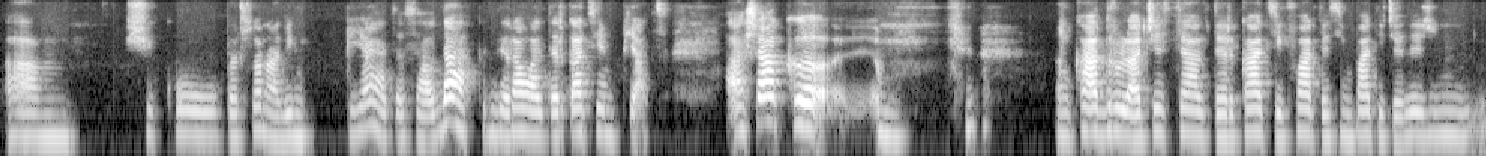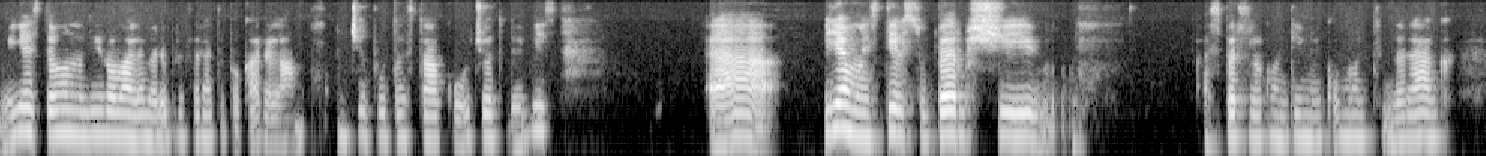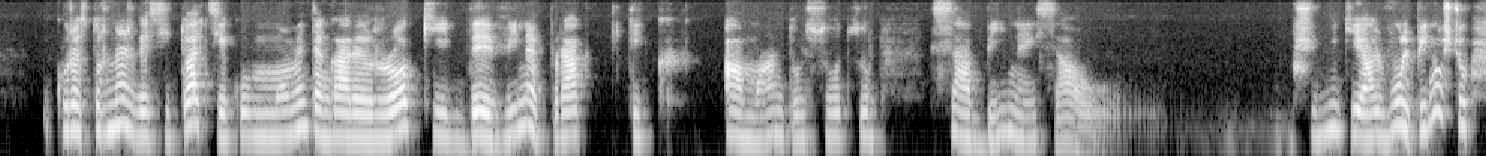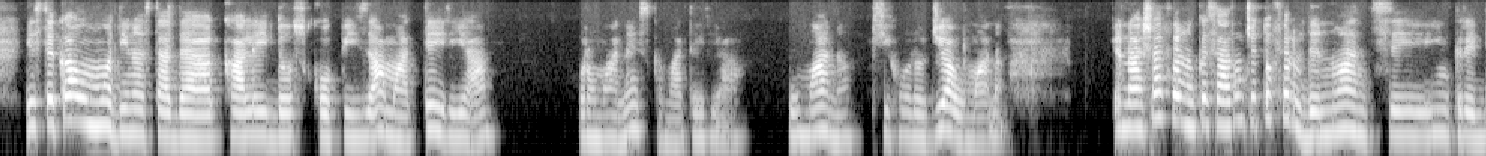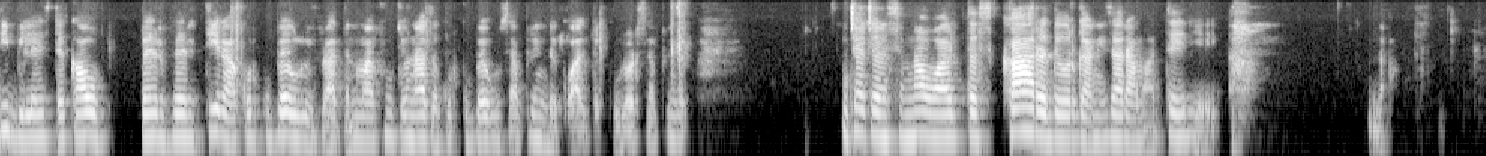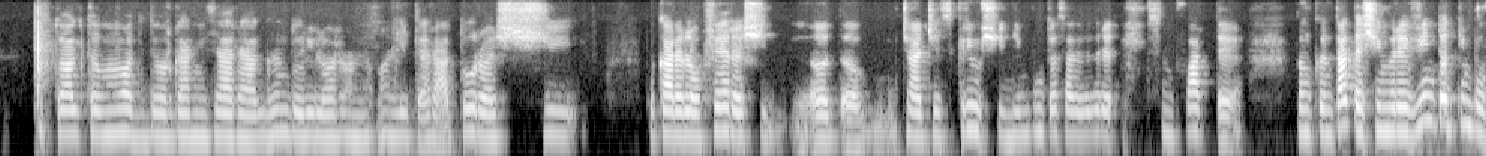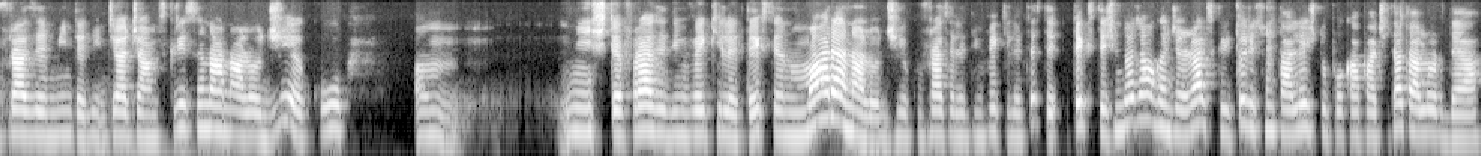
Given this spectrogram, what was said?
um, și cu persoana din piață sau da, când era o altercație în piață. Așa că în cadrul acestei altercații foarte simpatice. Deci este unul din romanele mele preferate pe care l-am început ăsta cu Ciot de vis. E un stil superb și sper să-l continui cu mult drag, cu răsturnări de situație, cu momente în care Rocky devine practic amantul, soțul Sabinei sau și Michi al vulpii, nu știu, este ca un mod din ăsta de a caleidoscopiza materia romanescă, materia umană, psihologia umană, în așa fel încât să arunce tot felul de nuanțe incredibile. Este ca o pervertire a curcubeului, frate, nu mai funcționează curcubeul, se aprinde cu alte culori, se aprinde cu ceea ce însemna o altă scară de organizare a materiei. Da. Este o altă mod de organizare a gândurilor în, în literatură și pe care îl oferă și uh, uh, ceea ce scriu și din punctul ăsta de vedere sunt foarte încântată și îmi revin tot timpul fraze în minte din ceea ce am scris în analogie cu um, niște fraze din vechile texte, în mare analogie cu frazele din vechile texte, texte și îmi dau seama că, în general, scritorii sunt aleși după capacitatea lor de a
